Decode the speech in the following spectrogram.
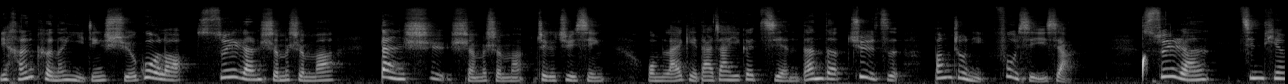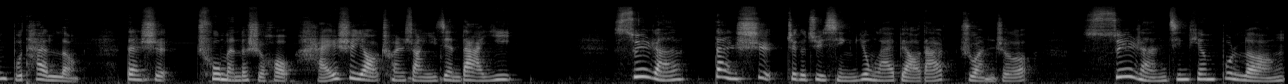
你很可能已经学过了“虽然什么什么，但是什么什么”这个句型。我们来给大家一个简单的句子，帮助你复习一下。虽然今天不太冷，但是出门的时候还是要穿上一件大衣。虽然，但是这个句型用来表达转折。虽然今天不冷，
